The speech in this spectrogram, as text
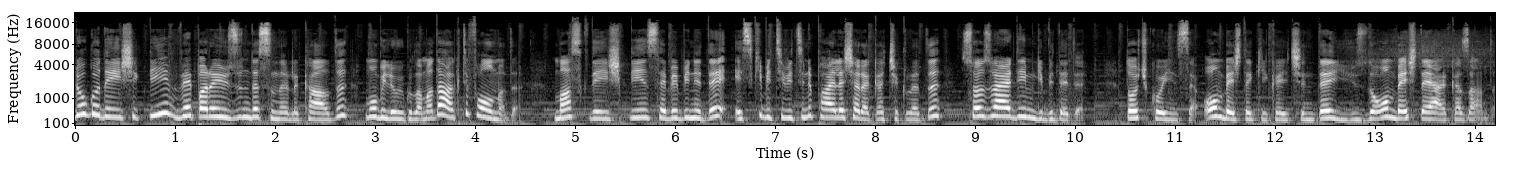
logo değişikliği web arayüzünde sınırlı kaldı, mobil uygulamada aktif olmadı. Musk değişikliğin sebebini de eski bir tweetini paylaşarak açıkladı. Söz verdiğim gibi dedi. Dogecoin ise 15 dakika içinde %15 değer kazandı.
